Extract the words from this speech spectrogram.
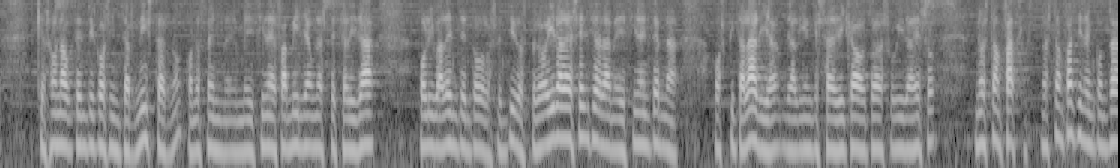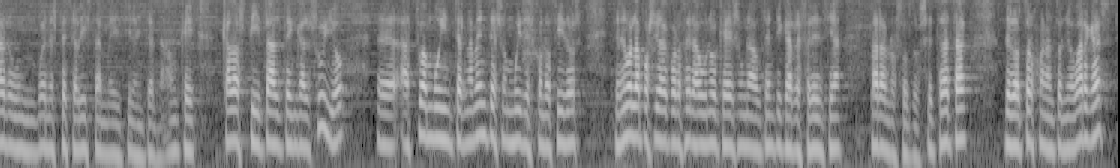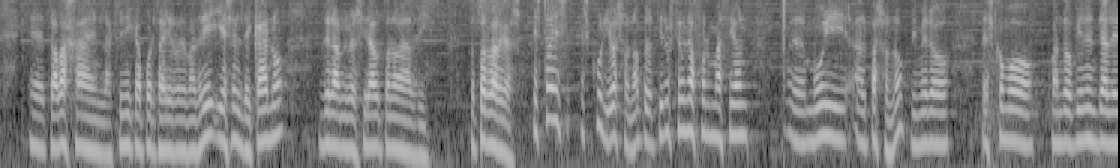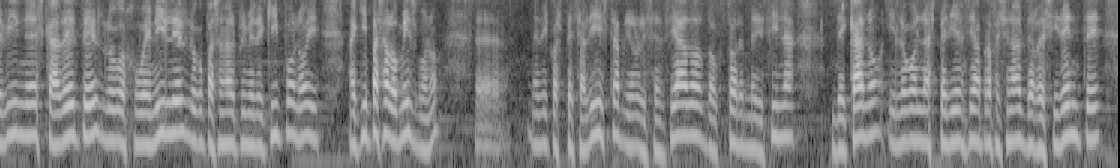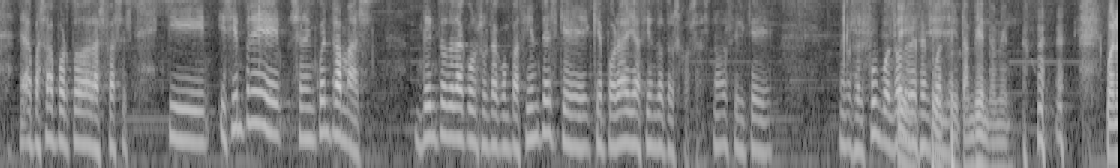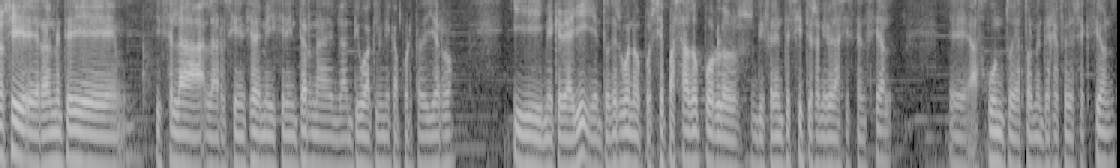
que son auténticos internistas, ¿no? conocen en medicina de familia una especialidad polivalente en todos los sentidos, pero ir a la esencia de la medicina interna hospitalaria, de alguien que se ha dedicado toda su vida a eso, no es tan fácil. No es tan fácil encontrar un buen especialista en medicina interna. Aunque cada hospital tenga el suyo, eh, actúan muy internamente, son muy desconocidos. Tenemos la posibilidad de conocer a uno que es una auténtica referencia para nosotros. Se trata del doctor Juan Antonio Vargas, eh, trabaja en la Clínica Puerta de Hierro de Madrid y es el decano de la Universidad Autónoma de Madrid. Doctor Vargas, esto es, es curioso, ¿no? Pero tiene usted una formación eh, muy al paso, ¿no? Primero es como cuando vienen de alevines, cadetes, luego juveniles, luego pasan al primer equipo, ¿no? Y aquí pasa lo mismo, ¿no? Eh, médico especialista, primero licenciado, doctor en medicina, decano y luego en la experiencia profesional de residente, ha pasado por todas las fases. y, y siempre se le encuentra más dentro de la consulta con pacientes que, que por ahí haciendo otras cosas, ¿no? Es decir, que menos el fútbol, ¿no? Sí, de vez en sí, cuando. sí, también, también. bueno, sí, eh, realmente eh, hice la, la residencia de medicina interna en la antigua clínica Puerta de Hierro y me quedé allí. Y entonces, bueno, pues he pasado por los diferentes sitios a nivel asistencial, eh, adjunto y actualmente jefe de sección,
